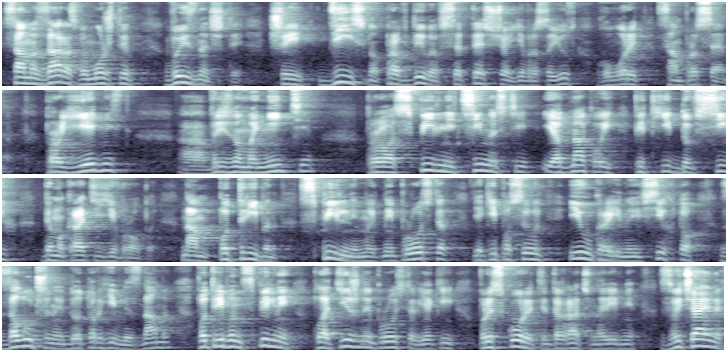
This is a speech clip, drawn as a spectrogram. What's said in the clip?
Саме зараз ви можете визначити, чи дійсно правдиве все те, що Євросоюз говорить сам про себе, про єдність в різноманітті, про спільні цінності і однаковий підхід до всіх демократій Європи. Нам потрібен спільний митний простір, який посилить і Україну, і всіх, хто залучений до торгівлі з нами. Потрібен спільний платіжний простір, який прискорить інтеграцію на рівні звичайних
